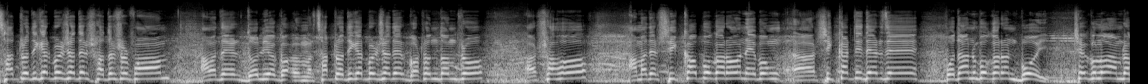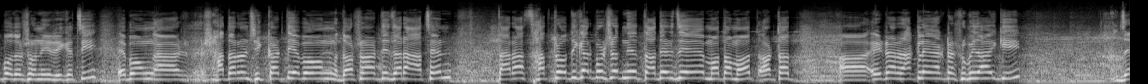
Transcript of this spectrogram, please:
ছাত্র অধিকার পরিষদের সদস্য ফর্ম, আমাদের দলীয় ছাত্র অধিকার পরিষদের গঠনতন্ত্র সহ আমাদের শিক্ষা উপকরণ এবং শিক্ষার্থীদের যে প্রধান উপকরণ বই, সেগুলো আমরা প্রদর্শনী রেখেছি এবং সাধারণ শিক্ষার্থী এবং দর্শনার্থী যারা আছেন, তারা ছাত্র অধিকার পরিষদ নিয়ে তাদের যে মতামত, অর্থাৎ এটা রাখলে একটা সুবিধা হয় কি, যে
